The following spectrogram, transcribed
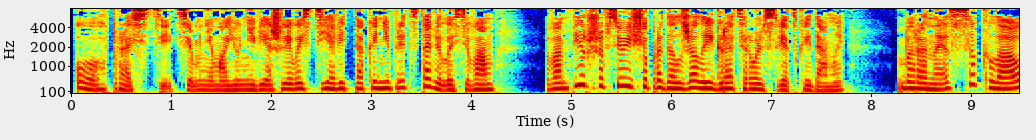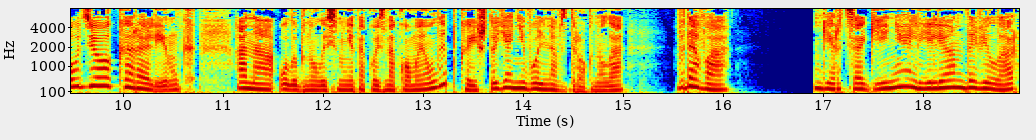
«О, простите мне мою невежливость, я ведь так и не представилась вам». Вампирша все еще продолжала играть роль светской дамы. «Баронесса Клаудио Каролинг». Она улыбнулась мне такой знакомой улыбкой, что я невольно вздрогнула. «Вдова». «Герцогиня Лилиан де Вилар.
